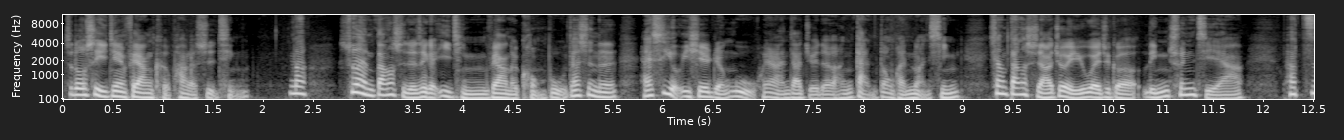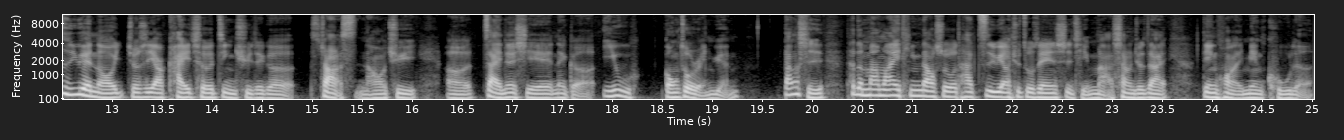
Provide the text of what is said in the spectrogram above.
这都是一件非常可怕的事情。那虽然当时的这个疫情非常的恐怖，但是呢，还是有一些人物会让人家觉得很感动、很暖心。像当时啊，就有一位这个林春杰啊，他自愿哦，就是要开车进去这个 SARS，然后去呃载那些那个医务工作人员。当时他的妈妈一听到说他自愿要去做这件事情，马上就在电话里面哭了。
